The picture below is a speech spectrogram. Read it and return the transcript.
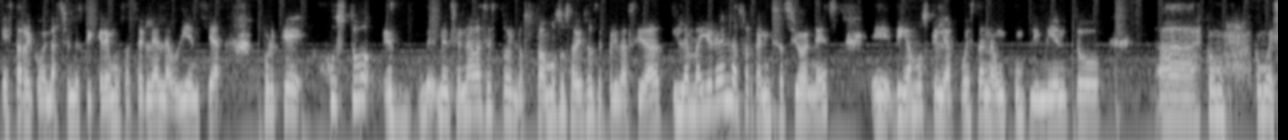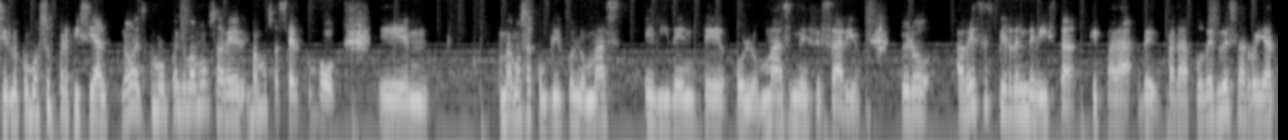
estas recomendaciones que queremos hacerle a la audiencia, porque justo eh, mencionabas esto de los famosos avisos de privacidad y la mayoría de las organizaciones, eh, digamos que le apuestan a un cumplimiento Ah, ¿cómo, ¿cómo, decirlo? Como superficial, ¿no? Es como, bueno, vamos a ver, vamos a hacer como eh, vamos a cumplir con lo más evidente o lo más necesario. Pero a veces pierden de vista que para, para poder desarrollar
